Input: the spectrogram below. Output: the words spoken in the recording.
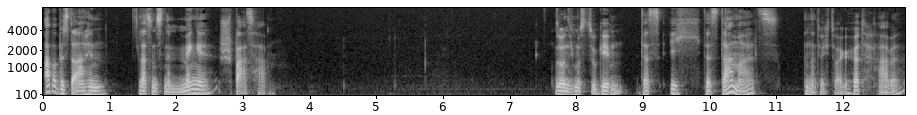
Aber bis dahin, lass uns eine Menge Spaß haben. So, und ich muss zugeben, dass ich das damals natürlich zwar gehört habe,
